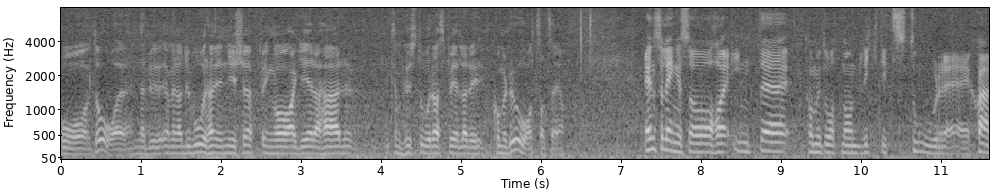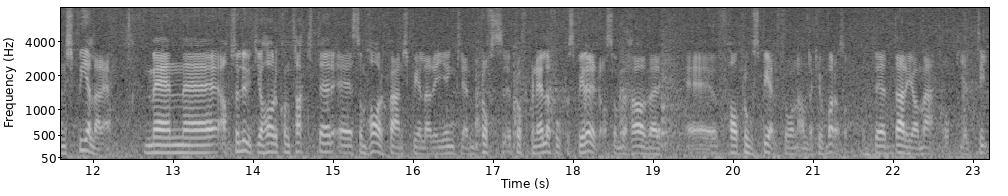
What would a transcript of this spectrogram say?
på då? När du, jag menar, du bor här i Nyköping och agerar här. Liksom, hur stora spelare kommer du åt så att säga? Än så länge så har jag inte kommit åt någon riktigt stor eh, stjärnspelare. Men eh, absolut, jag har kontakter eh, som har stjärnspelare egentligen, proffs, professionella fotbollsspelare då, som behöver ha provspel från andra klubbar och så. Det, där är jag med och hjälper till.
